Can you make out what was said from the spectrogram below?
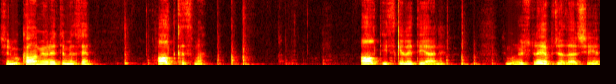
Şimdi bu kamyonetimizin alt kısmı. Alt iskeleti yani. Şimdi bunun üstüne yapacağız her şeyi.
